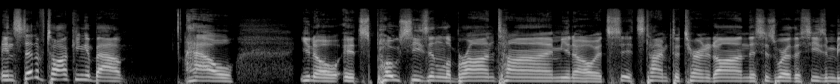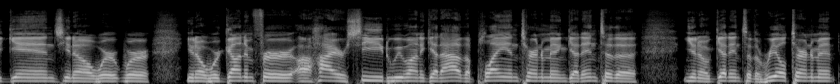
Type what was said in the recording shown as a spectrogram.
instead of talking about how you know, it's postseason LeBron time. You know, it's it's time to turn it on. This is where the season begins. You know, we're we're you know we're gunning for a higher seed. We want to get out of the play-in tournament, get into the, you know, get into the real tournament.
